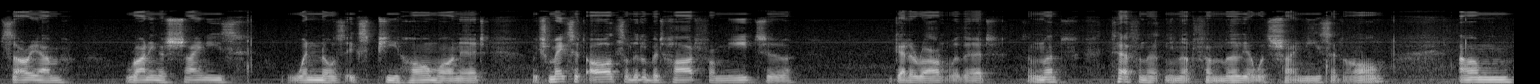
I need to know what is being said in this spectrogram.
sorry I'm running a Chinese Windows XP Home on it, which makes it also a little bit hard for me to get around with it. I'm not definitely not familiar with Chinese at all. Um,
